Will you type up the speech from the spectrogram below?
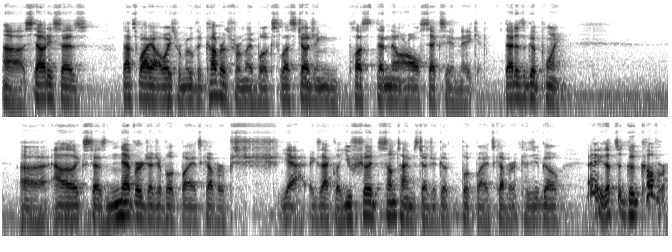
Uh, Stouty says, that's why I always remove the covers from my books, less judging, plus then they're all sexy and naked. That is a good point. Uh, Alex says, never judge a book by its cover. Psh, yeah, exactly. You should sometimes judge a book by its cover because you go, hey, that's a good cover.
